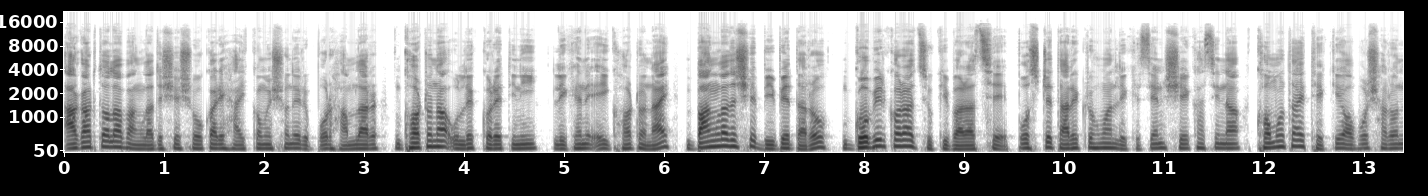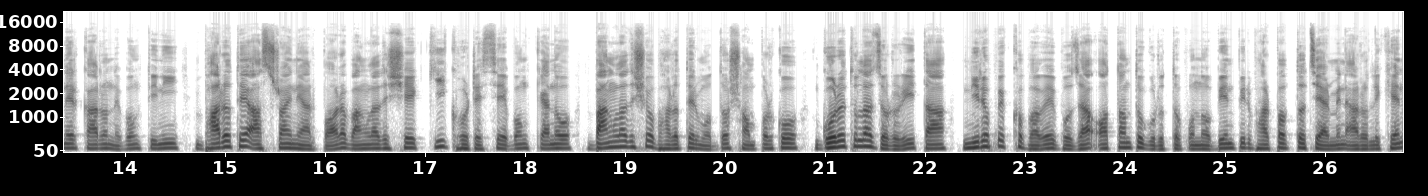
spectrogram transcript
আগারতলা বাংলাদেশের সহকারী হাইকমিশনের উপর হামলার ঘটনা উল্লেখ করে তিনি লিখেন এই ঘটনায়, বাংলাদেশে বিভেদ আরও গভীর করার ঝুঁকি বাড়াচ্ছে। পোস্টে তারেক রহমান লিখেছেন, শেখ হাসিনা ক্ষমতায় থেকে অপসারণের কারণ এবং তিনি ভারতে আশ্রয় নেওয়ার পর বাংলাদেশে কি ঘটেছে এবং কেন বাংলাদেশ ও ভারতের মধ্যে সম্পর্ক গড়ে তোলা জরুরি তা নিরপেক্ষভাবে বোঝা অত্যন্ত গুরুত্বপূর্ণ বিএনপির ভারপ্রাপ্ত চেয়ারম্যান আরও লিখেন,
